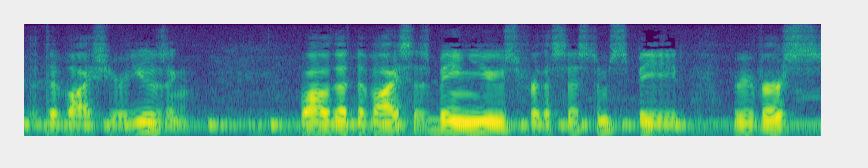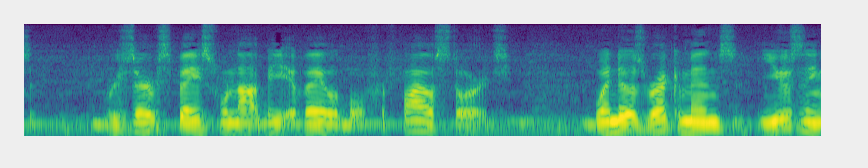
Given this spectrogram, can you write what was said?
the device you're using. While the device is being used for the system speed, the reverse reserve space will not be available for file storage. Windows recommends using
